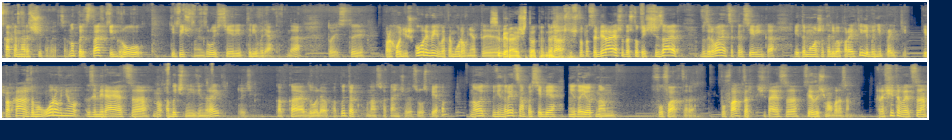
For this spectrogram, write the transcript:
Как она рассчитывается? Ну, представь игру типичную игру из серии три в ряд, да, то есть ты проходишь уровень, в этом уровне ты... Собираешь что-то, да? Да, что-то собираешь, это что-то исчезает, взрывается красивенько, и ты можешь это либо пройти, либо не пройти. И по каждому уровню замеряется, ну, обычный win то есть какая доля попыток у нас оканчивается успехом. Но win сам по себе не дает нам фу-фактора. Фу-фактор считается следующим образом. Рассчитывается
